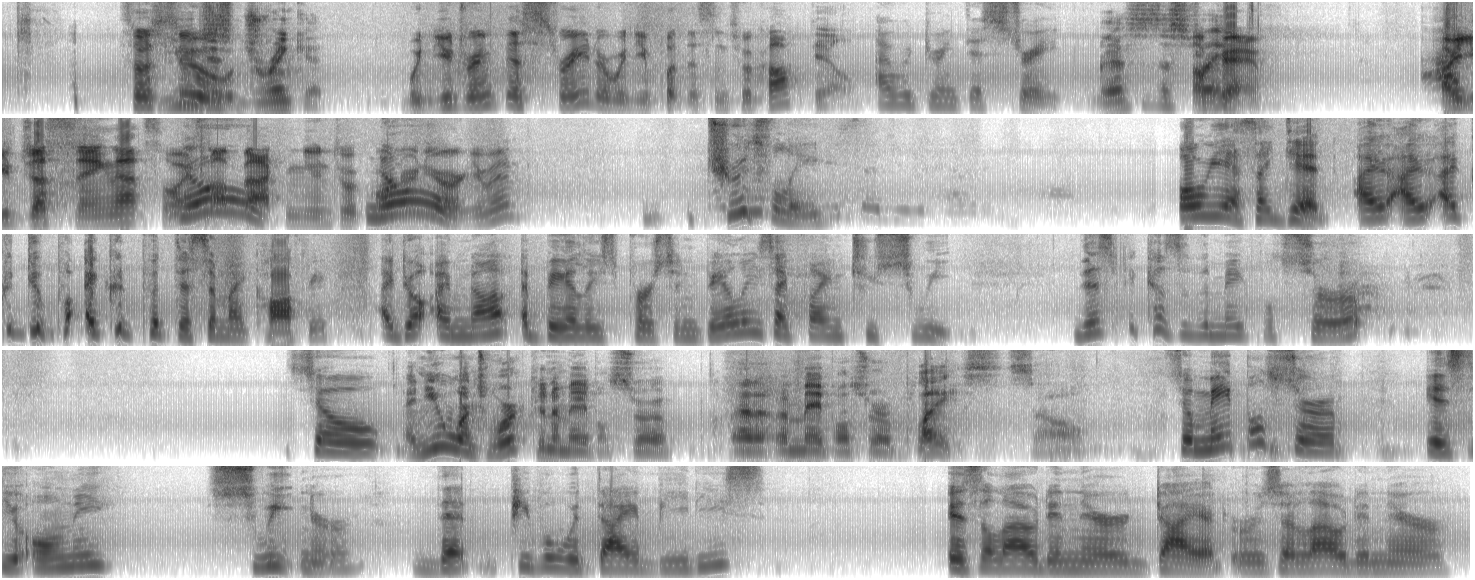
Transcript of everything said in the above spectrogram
so, you Sue, just drink it. would you drink this straight or would you put this into a cocktail? I would drink this straight. This is a straight. Okay. Are you just saying that so I'm not backing you into a corner in your argument? Truthfully, You said you would have it in Oh yes, I did. I, I, I could do. I could put this in my coffee. I don't. I'm not a Bailey's person. Bailey's I find too sweet. This because of the maple syrup. So And you once worked in a maple syrup at a, a maple syrup place, so so maple syrup is the only sweetener that people with diabetes is allowed in their diet or is allowed in their.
